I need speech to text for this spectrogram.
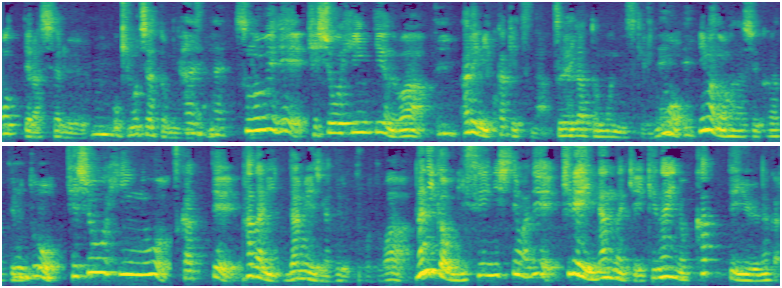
持ってらっしゃるうん。お気持ちだと思うんですね。はいはい。その上で化粧品っていうのはええ、ある意味不可欠なツールだと思うんですけれどもええ、今のお話を伺ってると、うん化粧品を使って肌にダメージが出るってことは、何かを犠牲にしてまで綺麗になんなきゃいけないのかっていう、なんか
